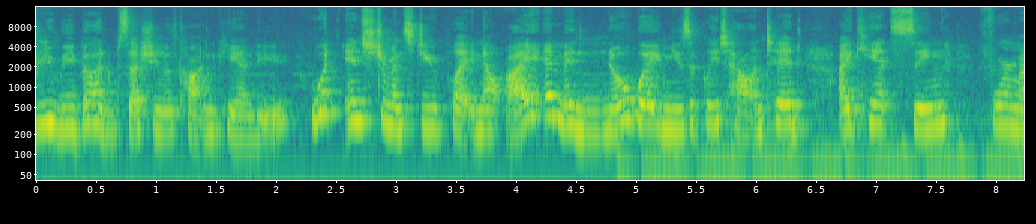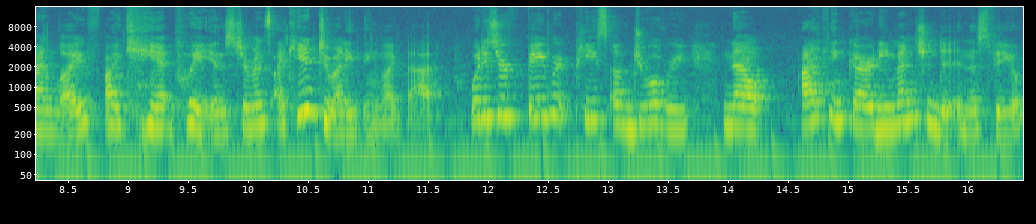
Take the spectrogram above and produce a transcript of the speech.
really bad obsession with cotton candy. What instruments do you play? Now I am in no way musically talented. I can't sing for my life. I can't play instruments. I can't do anything like that. What is your favorite piece of jewelry? Now, I think I already mentioned it in this video,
